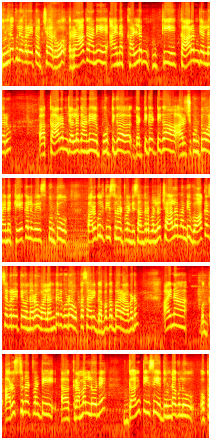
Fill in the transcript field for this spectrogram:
దుండగులు ఎవరైతే వచ్చారో రాగానే ఆయన కళ్ళకి కారం జల్లారు. ఆ కారం జల్లగానే పూర్తిగా గట్టి గట్టిగా అరుచుకుంటూ ఆయన కేకలు వేసుకుంటూ పరుగులు తీస్తున్నటువంటి సందర్భంలో చాలామంది వాకర్స్ ఎవరైతే ఉన్నారో వాళ్ళందరూ కూడా ఒక్కసారి గబగబా రావడం. ఆయన అరుస్తున్నటువంటి క్రమంలోనే గన్ తీసి దుండగులు ఒక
